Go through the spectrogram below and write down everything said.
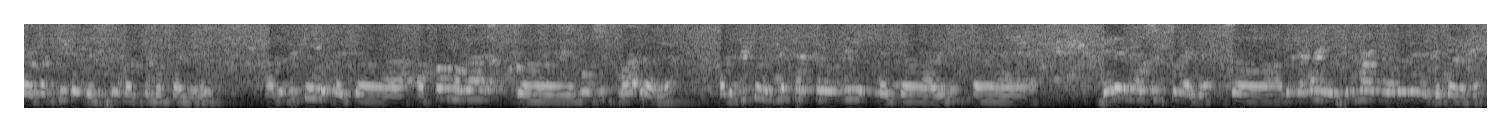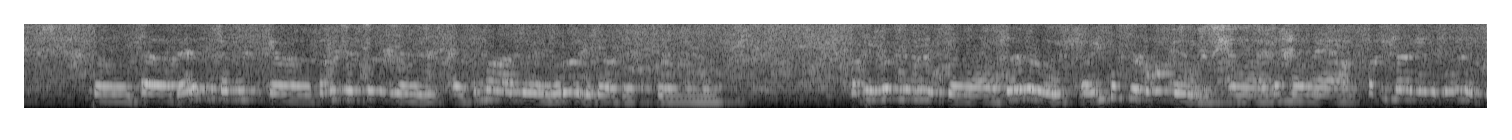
ನಾವು ಕಂಪ್ಲೀಟಾಗಿ ಜಸ್ಟಿಫೈ ಮಾಡ್ಕೊಂಡು ಹೋಗ್ತಾ ಇದ್ದೀವಿ. ಅದು ಬಿಟ್ಟು ಲೈಕ್ ಅಪ್ಪ, ಮಗ ಎಮೋಷನ್ಸ್ ಮಾತ್ರ ಅಲ್ಲ. ಅದು ಬಿಟ್ಟು ಇಲ್ಲೇ ಸರ್ಕಲಲ್ಲಿ ಲೈಕ್ ಬೇರೆ ಎಮೋಷನ್ಸ್ ಕೂಡ ಇದೆ. ಸೊ ಅದನ್ನೆಲ್ಲ ನೀವು ಸಿನಿಮಾ ನೋಡಿದ್ರೆ ಗೊತ್ತಾಗುತ್ತೆ. ಡೈರೆಕ್ಟ್ ಕಮಿಟ್ ಕಮಿಟ್ಮೆಂಟ್ ಸಿನಿಮಾ ಅಲ್ಲಿ ನೋಡಿದ್ರೆ ಗೊತ್ತಾಗುತ್ತೆ. ಸೊ ಮತ್ತೆ ಇವಾಗ ಸರ್ ಇನ್ಪುಟ್ಸ್ ತಗೊಂಡು ನಮ್ಮ ಪರ್ಟಿಕ್ಯುಲರ್ ಆಗಿ ಅಂದ್ರೆ ಲೈಕ್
